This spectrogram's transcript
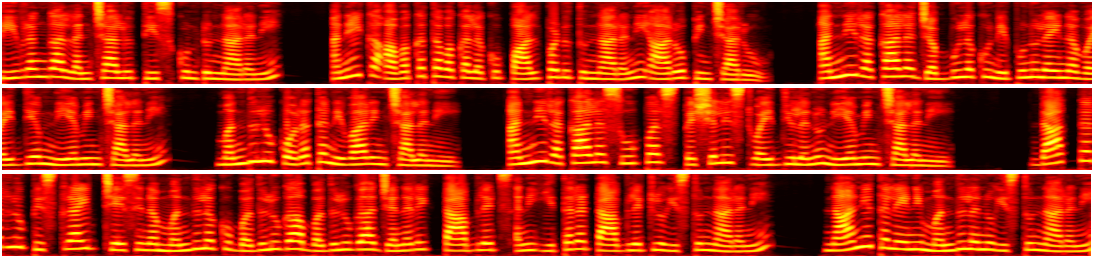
తీవ్రంగా లంచాలు తీసుకుంటున్నారని అనేక అవకతవకలకు పాల్పడుతున్నారని ఆరోపించారు. అన్ని రకాల జబ్బులకు నిపుణులైన వైద్యం నియమించాలని మందులు కొరత నివారించాలని అన్ని రకాల సూపర్ స్పెషలిస్ట్ వైద్యులను నియమించాలని డాక్టర్లు ప్రిస్క్రైబ్ చేసిన మందులకు బదులుగా బదులుగా జెనరిక్ టాబ్లెట్స్ అని ఇతర టాబ్లెట్లు ఇస్తున్నారని నాణ్యతలేని మందులను ఇస్తున్నారని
